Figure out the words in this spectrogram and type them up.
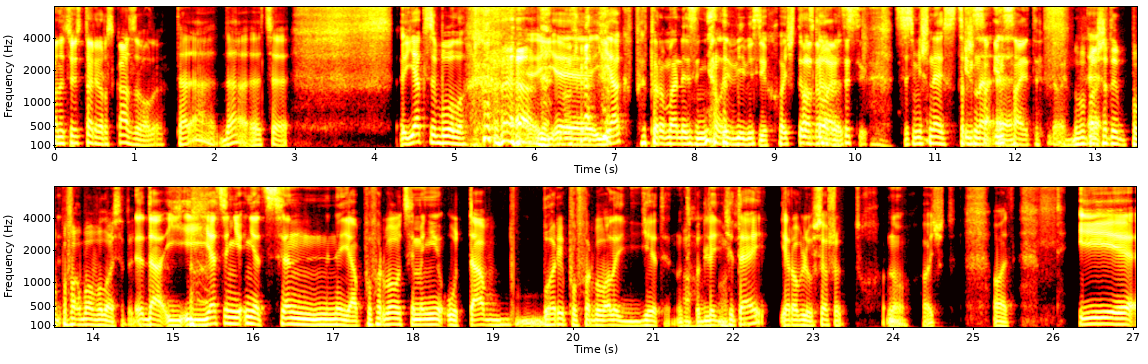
пане, цю історію розказували. Та да, да, це. Як це було? Е, Як про мене зняли в BBC? Хочете розказати? це Це смішне, страшне. е, інсайти. Ну, по-перше, ти по- пофарбував волосся тоді. Е, і я це ні, ні, це не я. Пофарбував це мені у таборі пофарбували діти. Ну, типу, Ага, для дітей я роблю все, що ну, хочете. От. І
